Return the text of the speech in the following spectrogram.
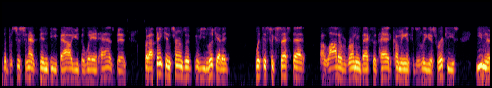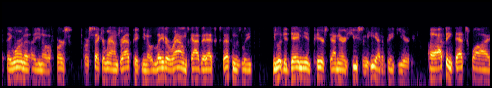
the position has been devalued the way it has been. But I think in terms of if you look at it, with the success that a lot of running backs have had coming into the league as rookies, even if they weren't a, a you know a first or second round draft pick, you know later rounds guys that had success in this league you look at Dameon Pierce down there at Houston; he had a big year. Uh, I think that's why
